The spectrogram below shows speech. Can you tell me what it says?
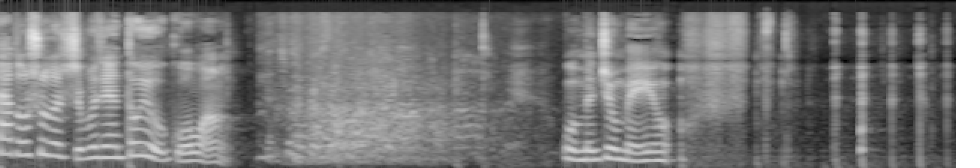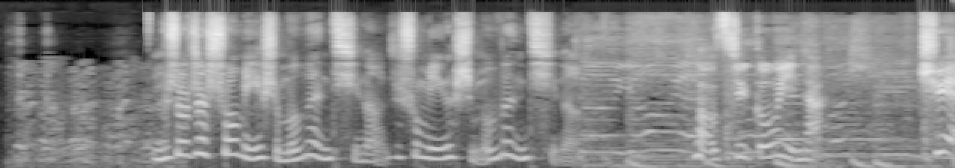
大多数的直播间都有国王。我们就没有，你们说这说明什么问题呢？这说明一个什么问题呢？老子去勾引他，去。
